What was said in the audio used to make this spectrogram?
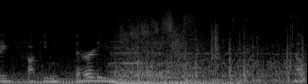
getting fucking 30 minutes. Hello?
